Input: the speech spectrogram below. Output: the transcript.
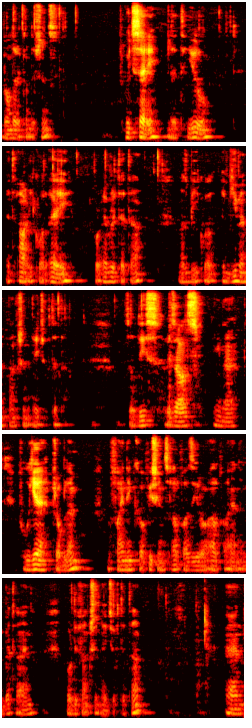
boundary conditions which say that u at r equal a for every theta must be equal a given function h of theta. So this results in a Fourier problem of finding coefficients alpha 0, alpha n and beta n for the function h of theta. And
